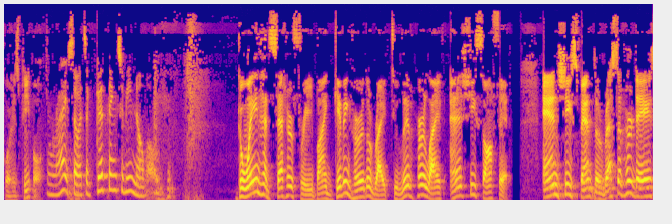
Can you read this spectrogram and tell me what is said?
for his people. All right, so it's a good thing to be noble. Gawain had set her free by giving her the right to live her life as she saw fit. And she spent the rest of her days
